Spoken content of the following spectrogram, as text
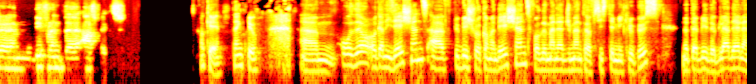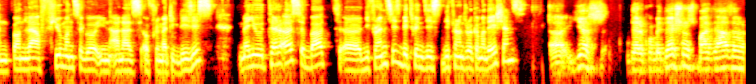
um, different uh, aspects. Okay, thank you. Um, other organizations have published recommendations for the management of systemic lupus, notably the GLADEL and PANLAR few months ago in Annals of Rheumatic Disease. May you tell us about uh, differences between these different recommendations? Uh, yes, the recommendations by the other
